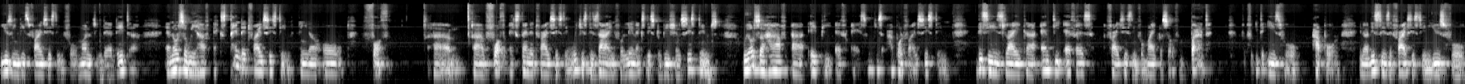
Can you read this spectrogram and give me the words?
using this file system for managing their data. And also we have extended file system, you know, or fourth um, uh, fourth extended file system, which is designed for Linux distribution systems. We also have uh, APFS, which is Apple file system. This is like uh, NTFS file system for Microsoft, but it is for Apple. You know, this is a file system used for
